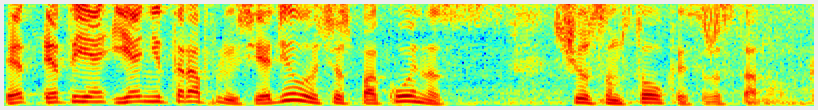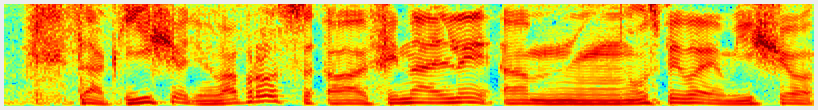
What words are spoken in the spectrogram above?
это, это я, я не тороплюсь. Я делаю все спокойно, с, с чувством, с толкой, с расстановкой. Так, еще один вопрос. А, Финальный. Успеваем еще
